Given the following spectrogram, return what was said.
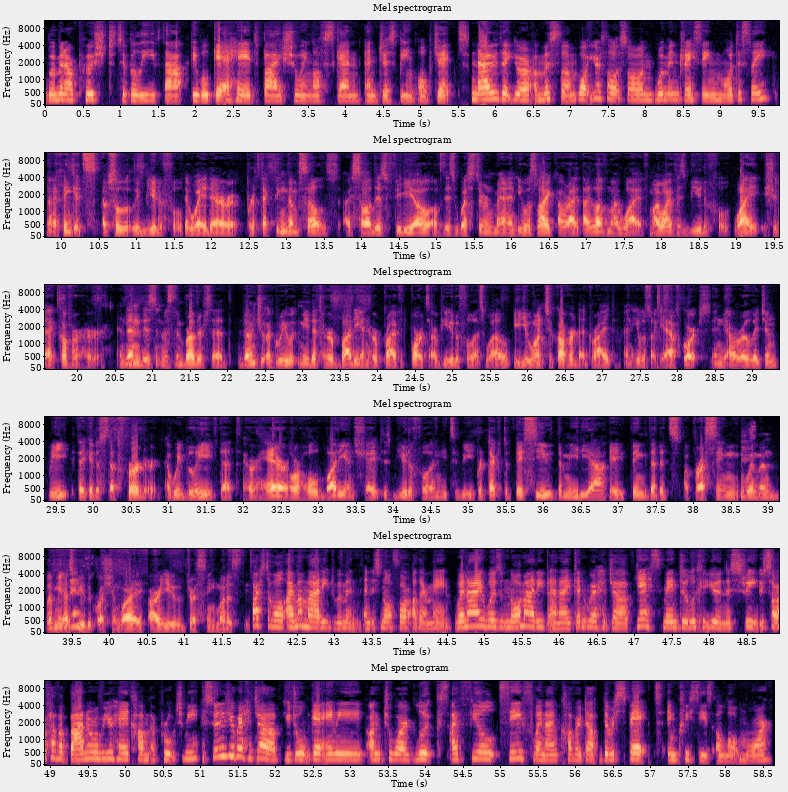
Women are pushed to believe that they will get ahead by showing off skin and just being objects. Now that you're a Muslim, what are your thoughts on women dressing modestly? I think it's absolutely beautiful the way they're protecting themselves. I saw this video of this Western man. He was like, All right, I love my wife. My wife is beautiful. Why should I cover her? And then this Muslim brother said, Don't you agree with me that her body and her private parts are beautiful as well? You want to cover that, right? And he was like, Yeah, of course. In our religion, we take it a step further and we believe that her hair her whole body and shape is beautiful and needs to be protected. They see the media, they think that it's oppressing women. Let me ask you the question why are you dressing modestly? First of all, I'm a married woman and it's not for other men. When I was not married and I didn't wear hijab, yes, men do look at you in the street. You sort of have a banner over your head, come approach me. As soon as you wear hijab, you don't get any untoward looks. I feel safe when I'm covered up. The respect increases a lot more.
